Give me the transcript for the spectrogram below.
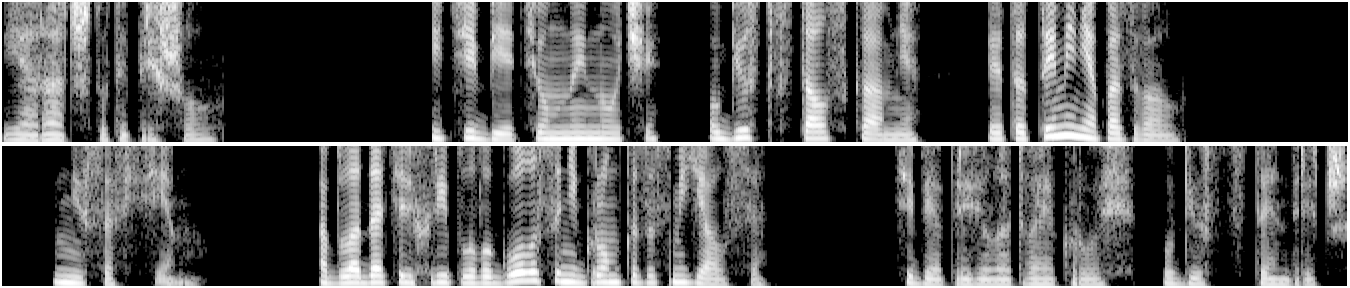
«Я рад, что ты пришел. «И тебе темной ночи». Огюст встал с камня. «Это ты меня позвал?» Не совсем. Обладатель хриплого голоса негромко засмеялся. Тебя привела твоя кровь, Огюст Стендридж.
